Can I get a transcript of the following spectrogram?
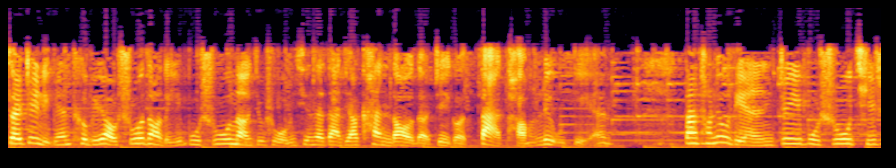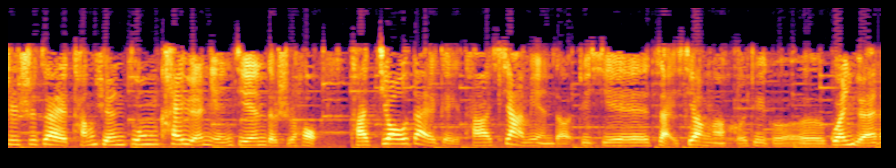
在这里边特别要说到的一部书呢，就是我们现在大家看到的这个《大唐六典》。《大唐六典》这一部书，其实是在唐玄宗开元年间的时候，他交代给他下面的这些宰相啊和这个官员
